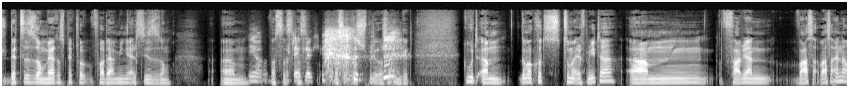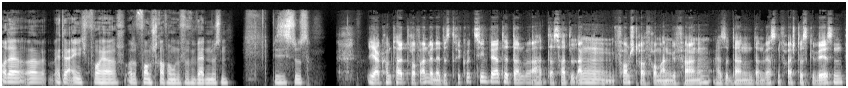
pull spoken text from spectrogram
letzte Saison mehr Respekt vor, vor der Arminia als diese Saison. Ähm, ja, was das, was, was das Spielerische angeht. Gut, ähm, nochmal kurz zum Elfmeter. Ähm, Fabian, war es einer oder äh, hätte eigentlich vorher oder vorm Strafraum gepfiffen werden müssen? Wie siehst du es? Ja, kommt halt drauf an, wenn er das Trikot ziehen wertet, dann war das hat lang vorm Strafraum angefangen. Also dann, dann wäre es ein Freistoß gewesen.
